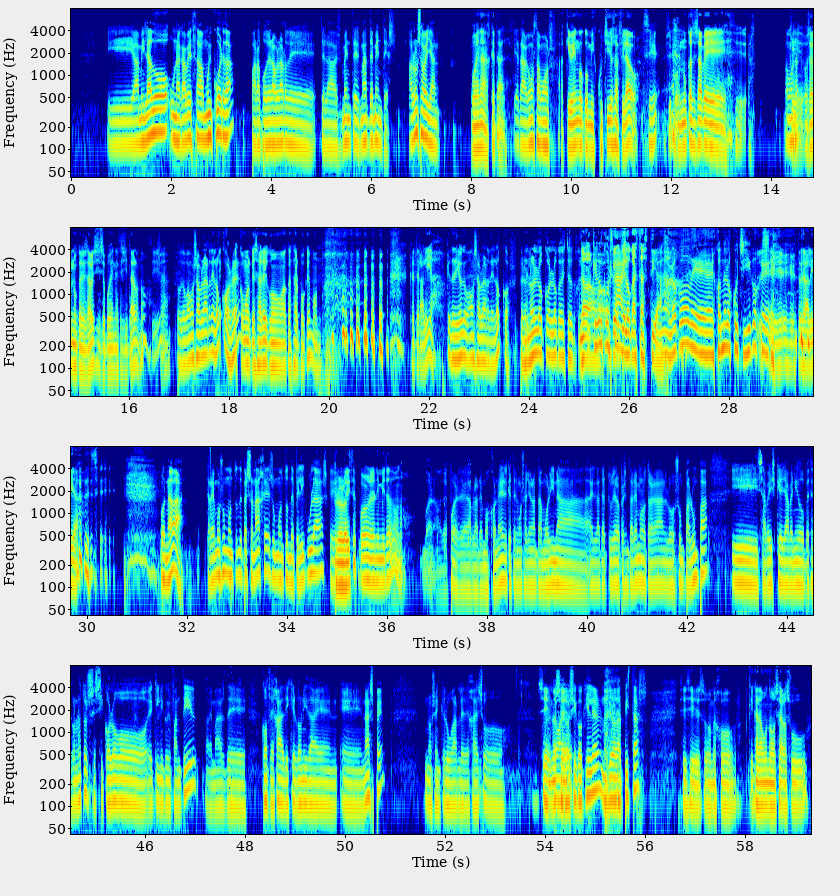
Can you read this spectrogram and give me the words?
Y a mi lado una cabeza muy cuerda para poder hablar de, de las mentes más dementes. Alonso Avellán. Buenas, ¿qué tal? ¿Qué tal? ¿Cómo estamos? Aquí vengo con mis cuchillos afilados. Sí. Sí, pues nunca se sabe Vamos que- o sea, nunca se sabe si se puede necesitar o no. Sí, O sea, porque vamos a hablar de locos, ¿eh? es como el que sale con, a cazar Pokémon. que te la lía. Que te digo que vamos a hablar de locos, pero no el loco, el loco de esto. No, ¿Qué loco ¿qué- estás? qué loca estás, tía? No, loco de esconde los cuchillicos que... Sí, que te la lía. Sí. Pues nada, traemos un montón de personajes, un montón de películas que... ¿Pero lo dices por el invitado o no? Bueno, después eh, hablaremos con él, que tenemos a Jonathan Molina en la tertulia, lo presentaremos, lo traerán los Umpa Lumpa y sabéis que ya ha venido dos veces con nosotros, es psicólogo eh, clínico infantil, además de concejal de Izquierda Unida en, en ASPE. No sé en qué lugar le deja eso. Sí, el no tema sé. de los psico-killers, no quiero dar pistas. Sí, sí, eso mejor que cada uno se haga su...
